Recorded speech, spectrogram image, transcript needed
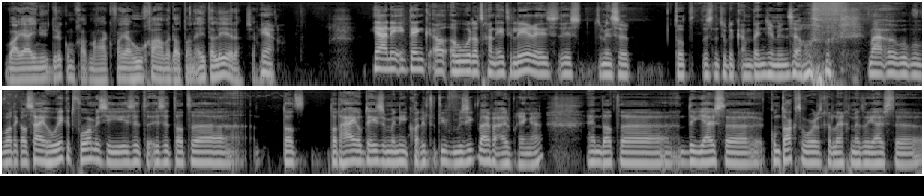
waar jij je nu druk om gaat maken. Van ja, hoe gaan we dat dan etaleren? Zeg maar. Ja. Ja, nee, ik denk uh, hoe we dat gaan etaleren is, is tenminste, dat is natuurlijk aan Benjamin zelf. maar uh, wat ik al zei, hoe ik het voor me zie, is het, is het dat, uh, dat, dat hij op deze manier kwalitatieve muziek blijft uitbrengen. En dat de juiste contacten worden gelegd met de juiste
